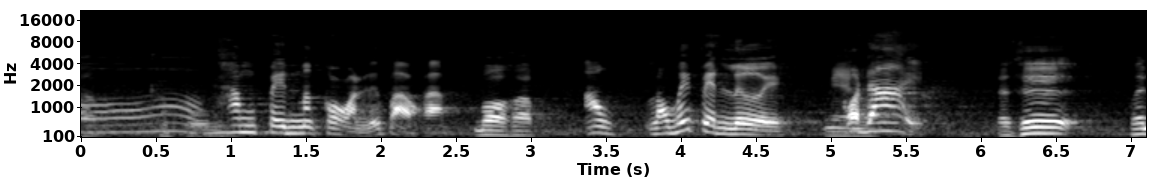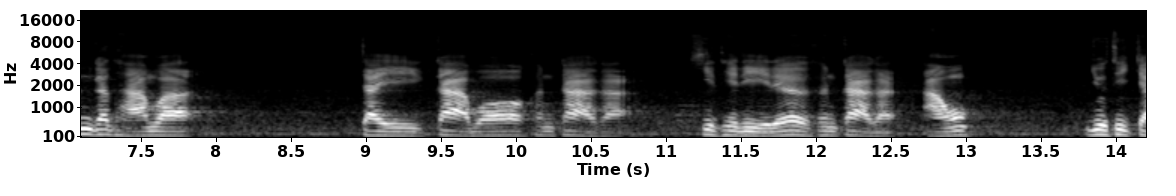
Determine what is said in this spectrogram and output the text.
ครับทำเป็นมาก่อนหรือเปล่าครับ บ่ครับ เอ้า เราไม่เป็นเลย แม่น ก็ได้ ก็คือเพิ่นก็ถามว่า ใจกล้าบ่คันกล้าก็คิดให้ดีเด้อคันกล้าก็เอา อยู่ที่ใจ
